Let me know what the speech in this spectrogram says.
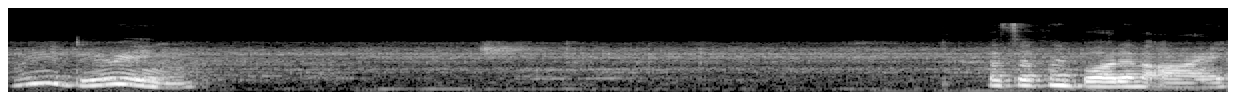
What are you doing? That's definitely blood in the eye.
